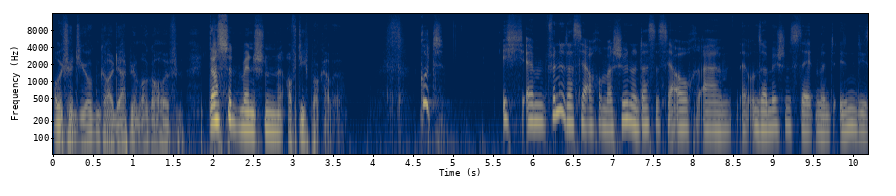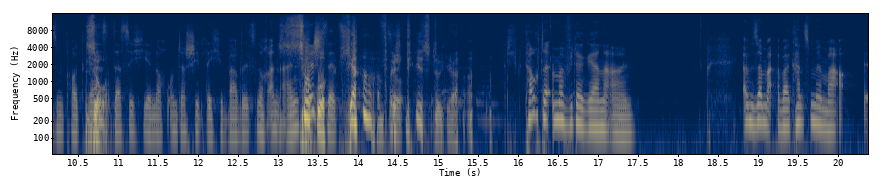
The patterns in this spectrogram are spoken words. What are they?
Aber ich finde Jürgen geil, der hat mir mal geholfen. Das sind Menschen, auf die ich Bock habe. Gut. Ich ähm, finde das ja auch immer schön und das ist ja auch ähm, unser Mission Statement in diesem Podcast, So. dass sich hier noch unterschiedliche Bubbles noch an einen So, Tisch setzen. ja, verstehst du, ja. Ich tauche da immer wieder gerne ein. Aber sag mal, aber kannst du mir mal äh,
